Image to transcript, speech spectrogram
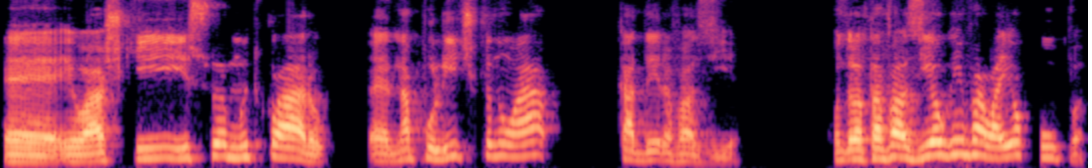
é eu acho que isso é muito claro. É, na política não há cadeira vazia. Quando ela está vazia, alguém vai lá e ocupa.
